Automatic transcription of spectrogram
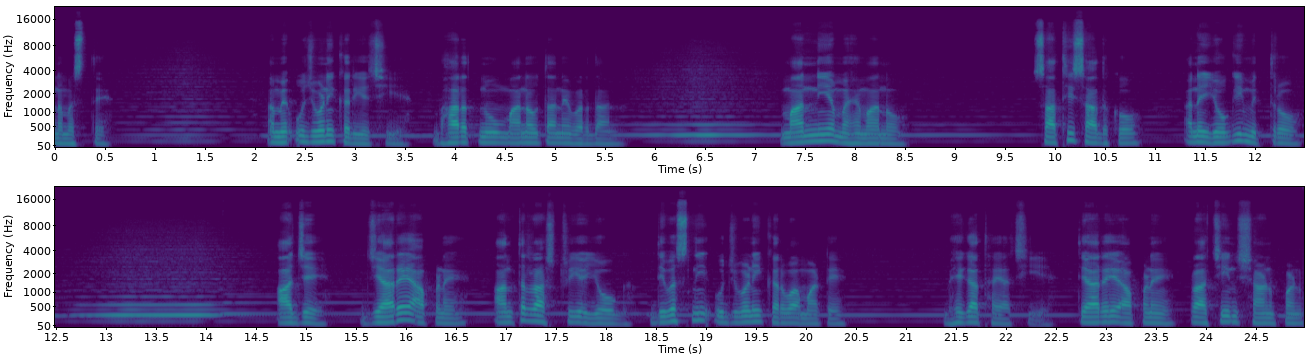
નમસ્તે. અમે ઉજવણી કરીએ છીએ ભારતનું માનવતાને વરદાન. માનનીય મહેમાનો, સાથી સાધકો અને યોગી મિત્રો, આજે જ્યારે આપણે આંતરરાષ્ટ્રીય યોગ દિવસની ઉજવણી કરવા માટે ભેગા થયા છીએ, ત્યારે આપણે પ્રાચીન શાણપણ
